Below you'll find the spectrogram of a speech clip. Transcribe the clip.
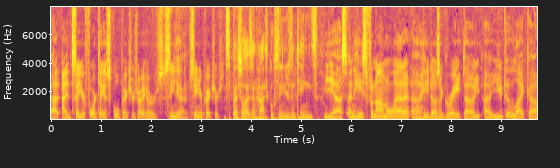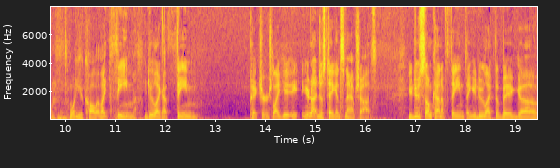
I, I'd say your forte is school pictures, right, or senior Yeah. senior pictures. specialize in high school seniors and teens. Yes, and he's phenomenal at it. Uh, he does a great. Uh, you- uh, you do like um, what do you call it? Like theme. You do like a theme pictures. Like you, you're not just taking snapshots. You do some kind of theme thing. You do like the big uh,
